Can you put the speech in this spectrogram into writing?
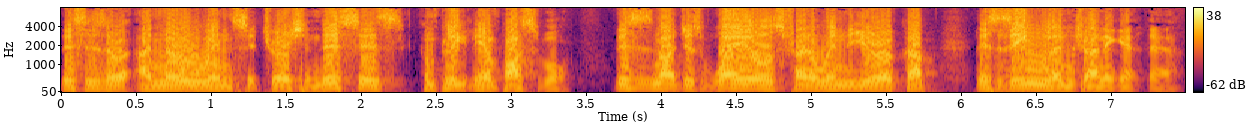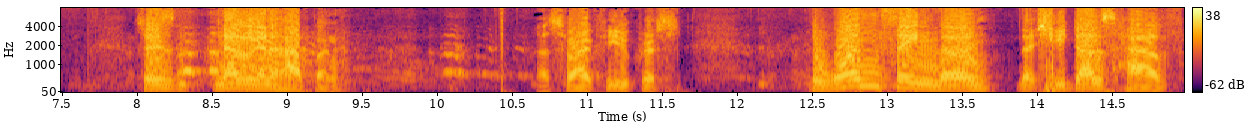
this is a, a no-win situation. This is completely impossible. This is not just Wales trying to win the Euro Cup. This is England trying to get there. So it's never going to happen. That's right for you, Chris. The one thing, though, that she does have,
